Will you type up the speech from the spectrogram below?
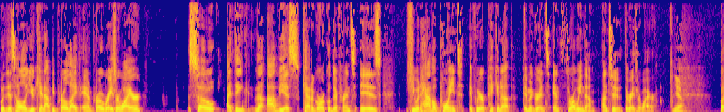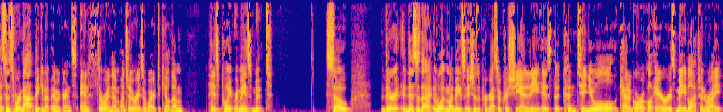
With this whole you cannot be pro life and pro razor wire. So I think the obvious categorical difference is he would have a point if we were picking up immigrants and throwing them onto the razor wire. Yeah. But since we're not picking up immigrants and throwing them onto the razor wire to kill them, his point remains moot. So there, this is that one of my biggest issues with progressive Christianity is the continual categorical errors made left and right.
